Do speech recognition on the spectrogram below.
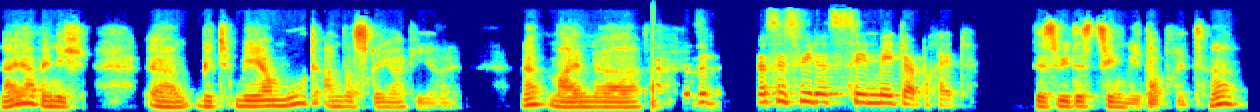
Naja, wenn ich äh, mit mehr Mut anders reagiere. Ne? Mein, äh, also das ist wie das 10-Meter-Brett. Das ist wie das 10-Meter-Brett. Ne?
